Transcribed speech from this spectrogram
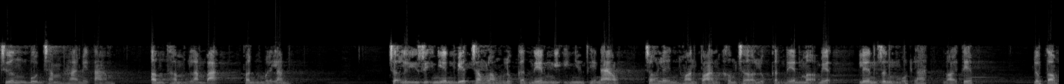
Chương 428: Âm thầm làm bạn, phần 15. Trợ lý dĩ nhiên biết trong lòng Lục Cẩn Niên nghĩ như thế nào, cho nên hoàn toàn không chờ Lục Cẩn Niên mở miệng, liền dừng một lát nói tiếp. Lục tổng,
